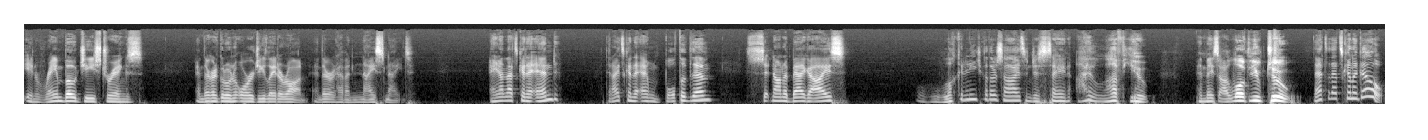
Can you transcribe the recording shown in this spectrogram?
in rainbow G-strings and they're to go to an orgy later on and they're to have a nice night. And how that's to end? The night's to end with both of them sitting on a bag of ice, looking in each other's eyes and just saying, I love you. And they say, I love you too. That's how that's to go.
